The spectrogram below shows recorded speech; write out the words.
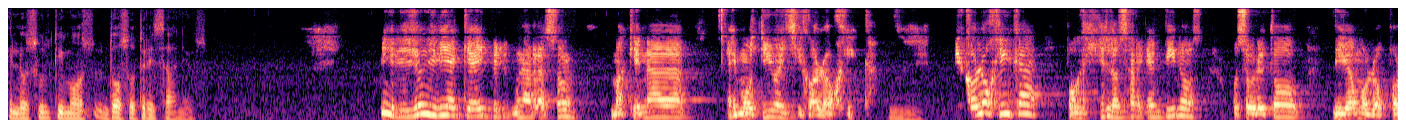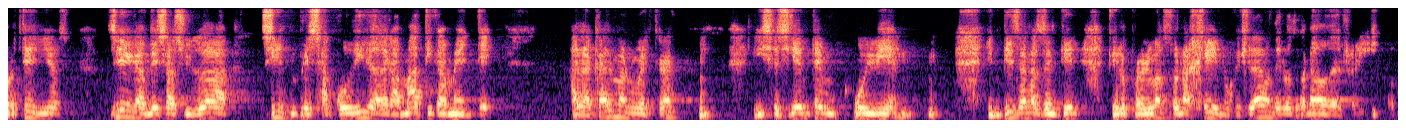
en los últimos dos o tres años? Mire, yo diría que hay una razón más que nada emotiva y psicológica. Psicológica porque los argentinos, o sobre todo, digamos, los porteños, llegan de esa ciudad siempre sacudida dramáticamente a la calma nuestra y se sienten muy bien. Empiezan a sentir que los problemas son ajenos, que quedaron del otro lado del río.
